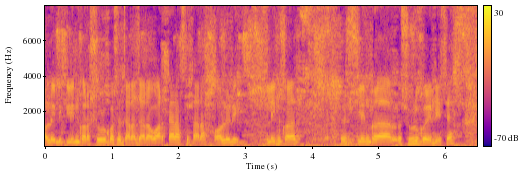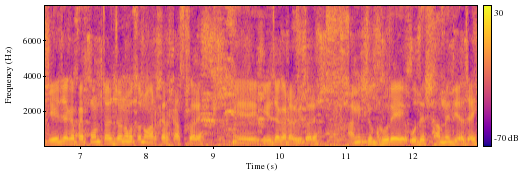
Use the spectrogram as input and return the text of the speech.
অলরেডি ক্লিন করা শুরু করছে যারা যারা ওয়ার্কার আছে তারা। অলরেডি ক্লিন করা ক্লিন করা শুরু করে দিয়েছে। এই জায়গায় প্রায় পঞ্চাশ জনের মতন ওয়ার্কার কাজ করে এই জায়গাটার ভিতরে। আমি একটু ঘুরে ওদের সামনে দিয়ে যাই।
